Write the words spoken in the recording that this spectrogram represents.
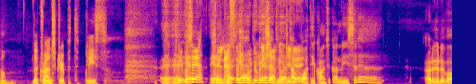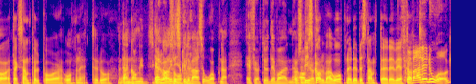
Ja. The transcript, please. Eh, Vi får se er- er til det- neste er det- podd om det er det noe et vedtak gøy. på at de kanskje kan vise det? Ja, det, det var et eksempel på åpenhet da. Men den gangen, den gangen de skulle være så åpne Jeg følte jo det var en Altså, de skal være åpne, det er bestemt, det. Det er Skal være det nå òg.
